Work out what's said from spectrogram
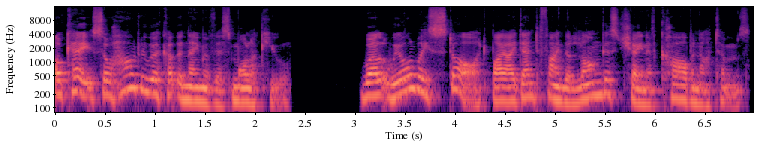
Okay, so how do we work out the name of this molecule? Well, we always start by identifying the longest chain of carbon atoms,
